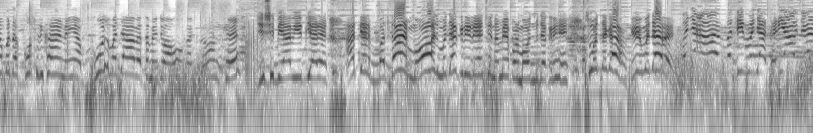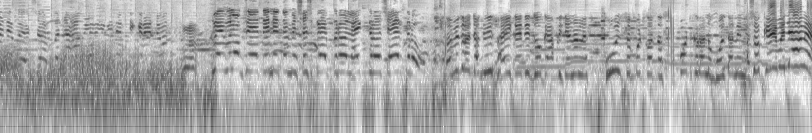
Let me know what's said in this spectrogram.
તો બધા કોથળી ખાયા ને અહીંયા ફૂલ મજા આવે. તમે જો આવો કંઈક રણ છે. જીસીબી આવી અત્યારે. અત્યારે બધા મોજ મજા કરી રહ્યા છે ને અમે પણ મોજ મજા કરી. શું જગા કેવી મજા આવે? મજા આવે, બધી મજા ઘડી આવશે કે આપણી ચેનલને ફૂલ સપોર્ટ કરો તો સપોર્ટ કરવાનું ભૂલતા નહીં. શું કેવી મજા આવે?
